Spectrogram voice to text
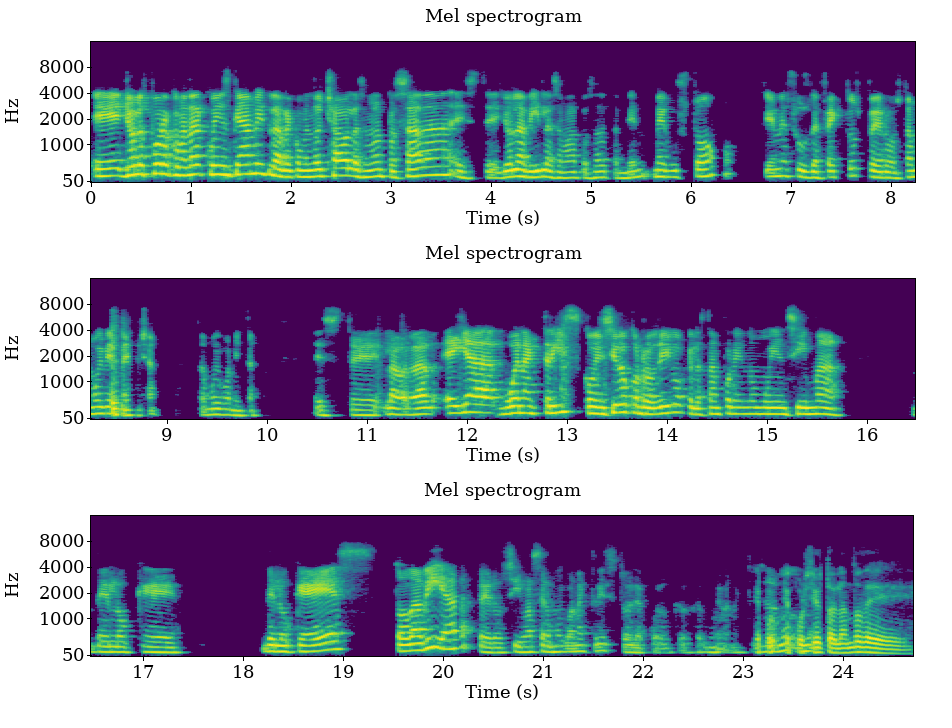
Eh, yo les puedo recomendar Queen's Gambit, la recomendó Chavo la semana pasada. Este, yo la vi la semana pasada también. Me gustó, tiene sus defectos, pero está muy bien hecha, está muy bonita. Este, la verdad, ella, buena actriz, coincido con Rodrigo que la están poniendo muy encima de lo que, de lo que es todavía, pero sí va a ser muy buena actriz, estoy de acuerdo que va a ser muy buena actriz. Que por, que cierto, hablando de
